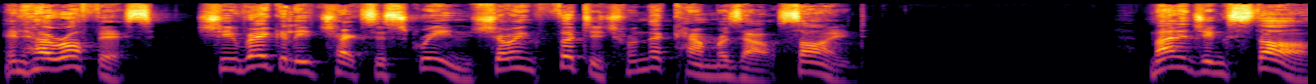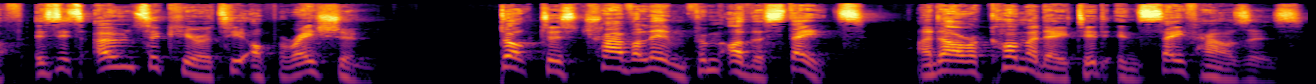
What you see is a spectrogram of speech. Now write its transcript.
In her office, she regularly checks a screen showing footage from the cameras outside. Managing staff is its own security operation. Doctors travel in from other states and are accommodated in safe houses.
